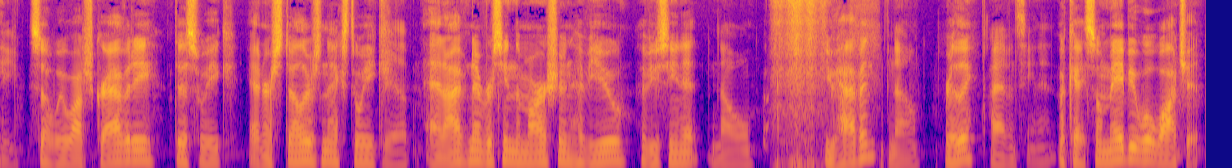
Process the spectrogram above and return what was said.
Gravity. So we watched Gravity, this week. Interstellar's next week. Yep. And I've never seen The Martian. Have you? Have you seen it? No, You haven't? no, Really? I haven't seen it. Okay, so maybe we'll watch it.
